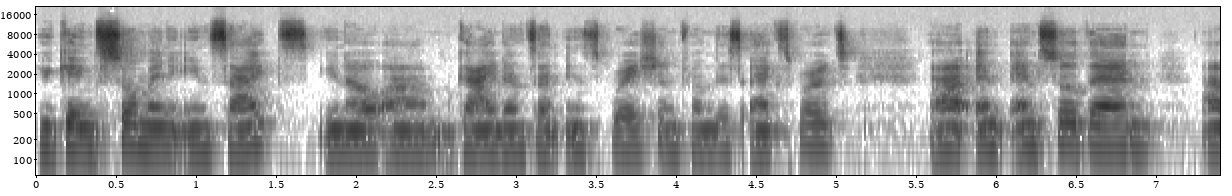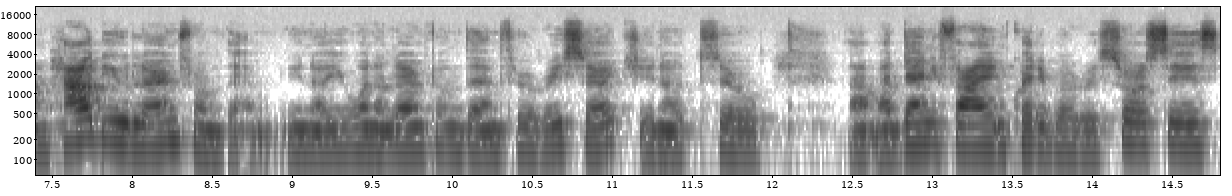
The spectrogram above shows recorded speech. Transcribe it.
you gain so many insights, you know, um, guidance and inspiration from these experts. Uh, and, and so then, um, how do you learn from them? You know, you want to learn from them through research, you know, through um, identifying credible resources,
